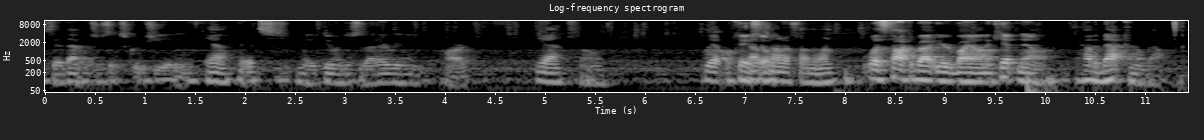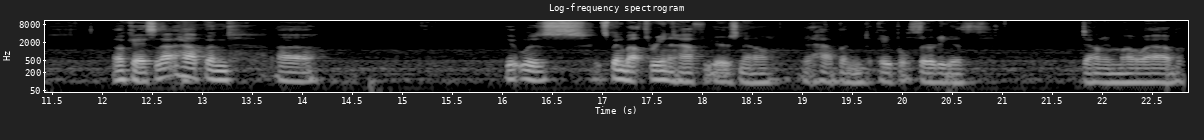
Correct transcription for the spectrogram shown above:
he said that was just excruciating. yeah, it's Made doing just about everything hard. yeah. So Yep. Okay, that so- was not a fun one. let's talk about your bionic hip now. How did that come about? Okay, so that happened. Uh, it was. It's been about three and a half years now. It happened April thirtieth, down in Moab.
